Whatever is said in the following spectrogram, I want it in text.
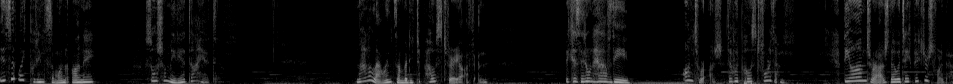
is it like putting someone on a social media diet? Not allowing somebody to post very often because they don't have the entourage that would post for them, the entourage that would take pictures for them.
